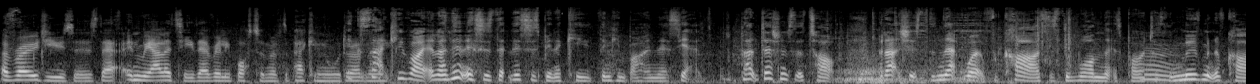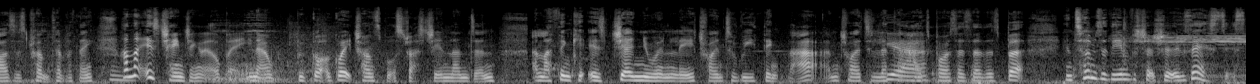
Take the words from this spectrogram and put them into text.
of road users, they're in reality they're really bottom of the pecking order, aren't Exactly right, and I think this is that this has been a key thinking behind this. Yeah, pedestrians at the top, but actually it's the network for cars is the one that is prioritised. The movement of cars has trumped everything, and that is changing a little bit. You know, we've got a great transport strategy in London, and I think it is genuinely trying to rethink that and try to look Yeah. at how to prioritise others. But in terms of the infrastructure that exists, it's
